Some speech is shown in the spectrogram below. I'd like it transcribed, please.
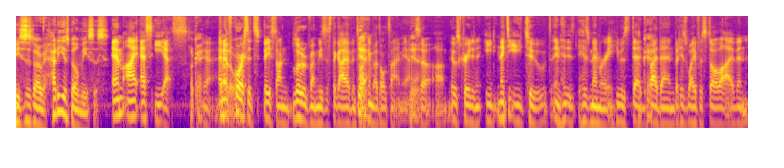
Mises.org. How do you spell Mises? M I S E S. Okay, Yeah. And of course, it's based on Ludwig von Mises, the guy I've been Yeah. talking about the whole time. Yeah. Yeah. So um, it was created in 80, 1982 in his, his memory. He was dead Okay. by then, but his wife was still alive, and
